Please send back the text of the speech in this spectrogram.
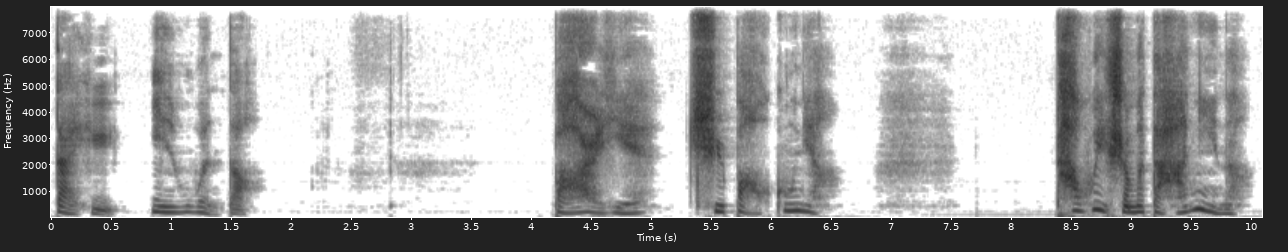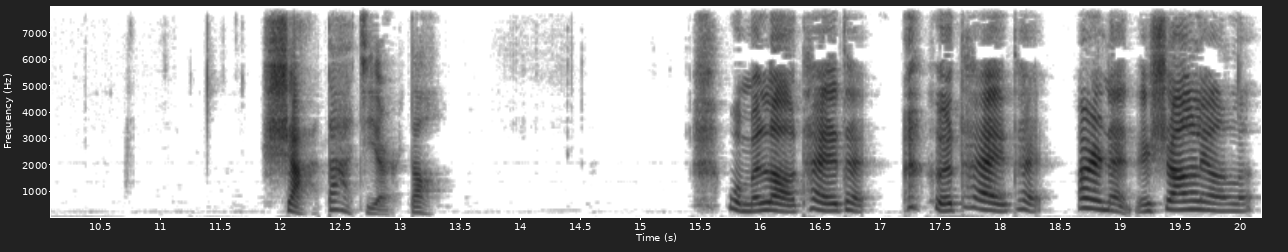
黛玉因问道：“宝二爷娶宝姑娘，他为什么打你呢？”傻大姐儿道：“我们老太太和太太。”二奶奶商量了，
